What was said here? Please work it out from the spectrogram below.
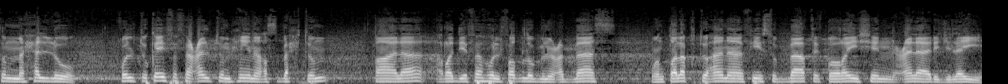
ثم حلوا. قلت كيف فعلتم حين أصبحتم؟ قال ردفه الفضل بن عباس وانطلقت أنا في سباق قريش على رجلي.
